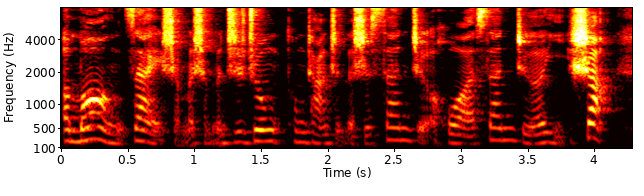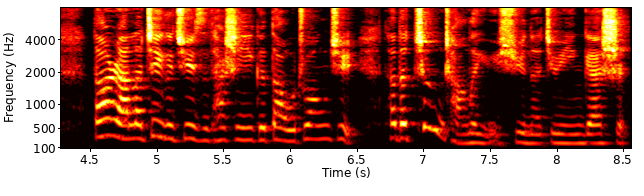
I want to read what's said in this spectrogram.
Among 在什么什么之中，通常指的是三者或三者以上。当然了，这个句子它是一个倒装句，它的正常的语序呢就应该是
